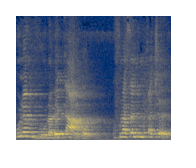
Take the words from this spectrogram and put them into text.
kunemvula letako kufuna sente imhlatshelo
